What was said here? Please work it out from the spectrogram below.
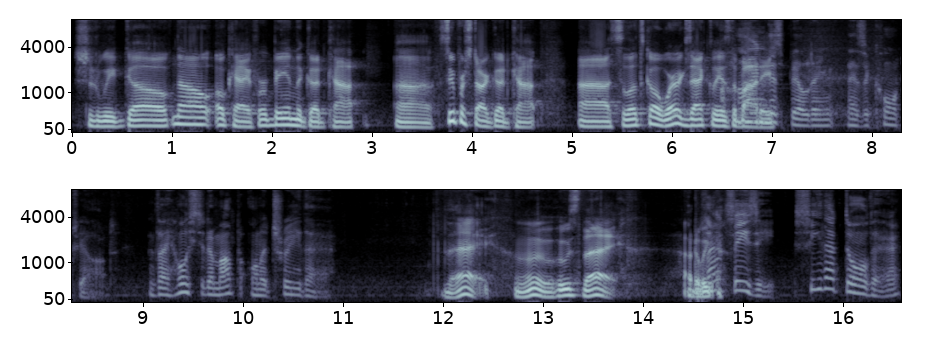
should we go No, okay, we're being the good cop. Uh superstar good cop. Uh so let's go. Where exactly is the Behind body? this building, there's a courtyard. They hoisted him up on a tree there. They. Ooh, who's they? How do we That's easy. See that door there?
